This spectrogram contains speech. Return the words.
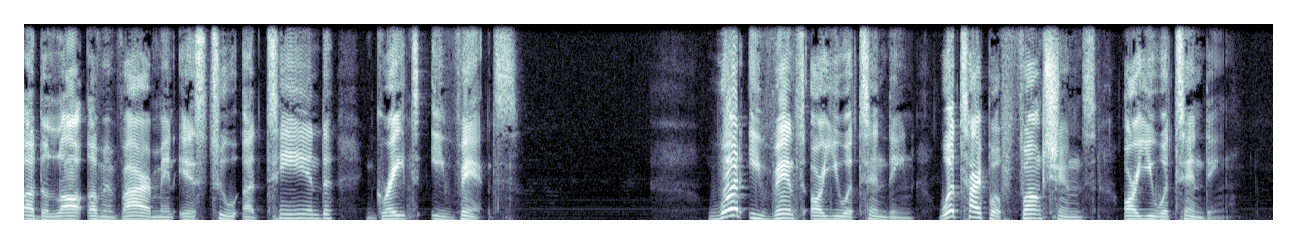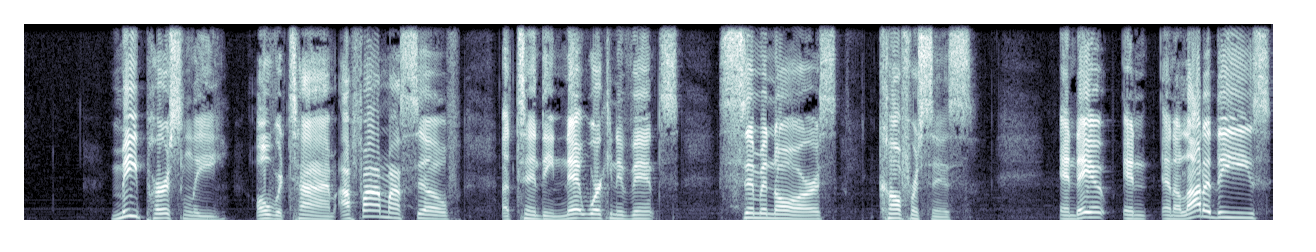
of the law of environment is to attend great events. What events are you attending? What type of functions are you attending? me personally, over time, I find myself attending networking events, seminars, conferences, and they and and a lot of these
